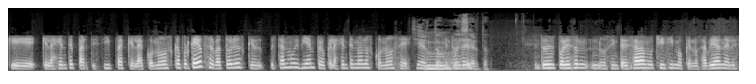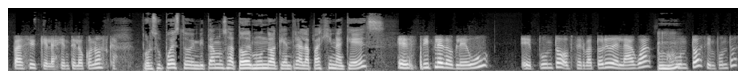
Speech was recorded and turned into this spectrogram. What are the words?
que, que la gente participa, que la conozca, porque hay observatorios que están muy bien, pero que la gente no los conoce. Cierto, muy cierto. Entonces, por eso nos interesaba muchísimo que nos abrieran el espacio y que la gente lo conozca. Por supuesto, invitamos a todo el mundo a que entre a la página que es. Es www.observatoriodelagua, sin puntos,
